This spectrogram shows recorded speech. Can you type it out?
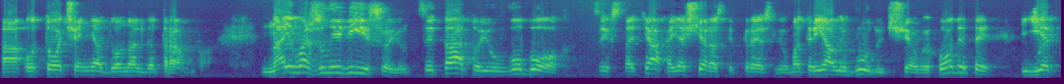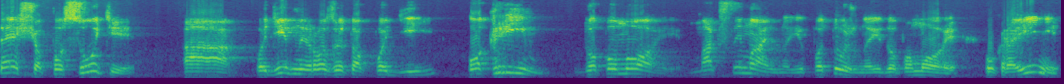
а, оточення Дональда Трампа. Найважливішою цитатою в обох цих статтях, а я ще раз підкреслю, матеріали будуть ще виходити, є те, що по суті А подібний розвиток подій, окрім допомоги, максимальної потужної допомоги Україні,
